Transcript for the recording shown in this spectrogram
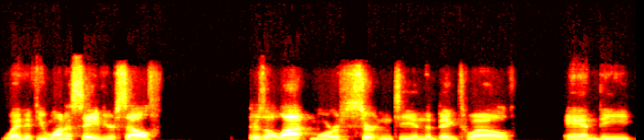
when if you want to save yourself, there's a lot more certainty in the Big 12 and the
